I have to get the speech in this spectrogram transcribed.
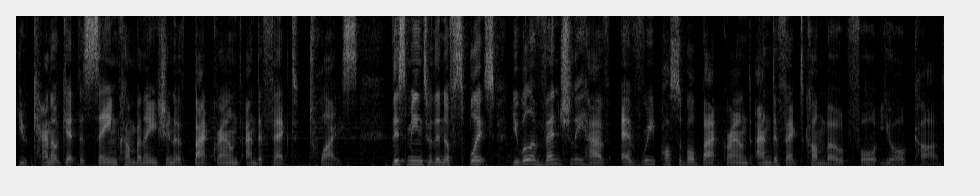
you cannot get the same combination of background and effect twice. This means with enough splits, you will eventually have every possible background and effect combo for your card.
